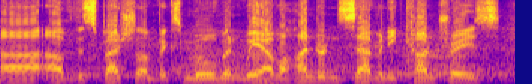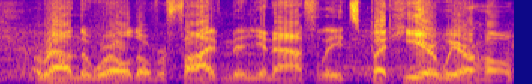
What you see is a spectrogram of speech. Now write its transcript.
uh, of the Special Olympics movement. We have 170 countries around the world, over 5 million athletes, but here we are home.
